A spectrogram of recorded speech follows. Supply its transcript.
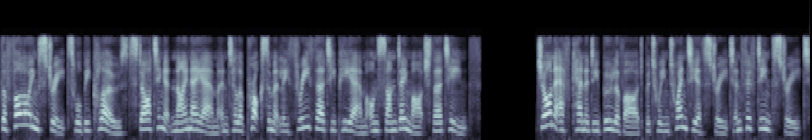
The following streets will be closed starting at 9 a.m. until approximately 3:30 p.m. on Sunday, March 13th. John F. Kennedy Boulevard between 20th Street and 15th Street.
